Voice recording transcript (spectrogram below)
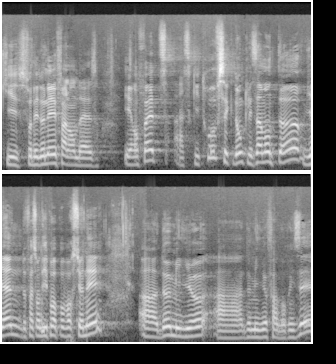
qui est sur des données finlandaises. Et en fait, ce qu'il trouve, c'est que donc les inventeurs viennent de façon disproportionnée de milieux, de milieux favorisés.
